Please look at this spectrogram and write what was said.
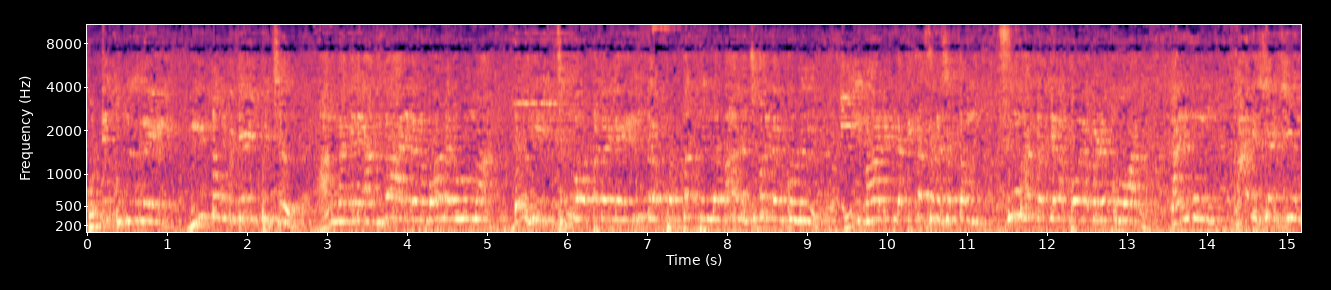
കൊണ്ടിക്കുന്നതിനെ വീണ്ടും വിജയിപ്പിച്ച് അന്നങ്ങനെ അധികാരികൾ വളരുന്ന ഡൽഹി ചെങ്കോട്ടകളിലെ ഇന്ദ്രപ്രത്തത്തിന്റെ നാല് ചുവരുകൾക്കുള്ളിൽ ഈ നാടിന്റെ വികസന ശബ്ദം സിംഹഗർജന പോലെ മുഴക്കുവാൻ കഴിവും കാര്യശേഷിയും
